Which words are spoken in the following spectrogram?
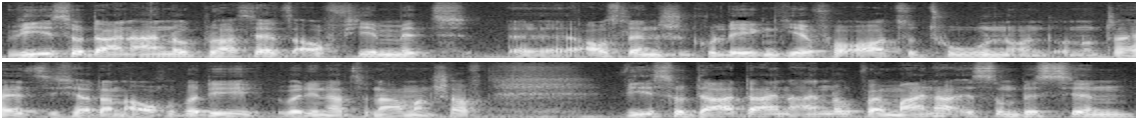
wie ist so dein Eindruck? Du hast ja jetzt auch viel mit äh, ausländischen Kollegen hier vor Ort zu tun und, und unterhältst dich ja dann auch über die, über die Nationalmannschaft. Wie ist so da dein Eindruck? Weil meiner ist so ein bisschen,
